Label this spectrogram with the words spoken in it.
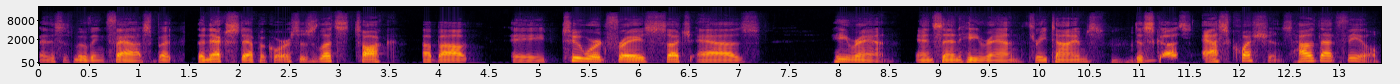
and this is moving fast, but the next step, of course, is let's talk about a two word phrase such as he ran and send he ran three times, mm-hmm. discuss, ask questions. How does that feel?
